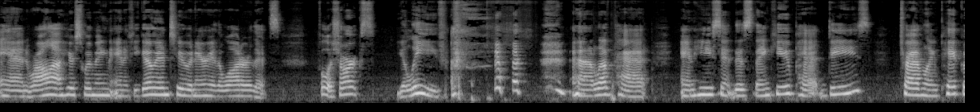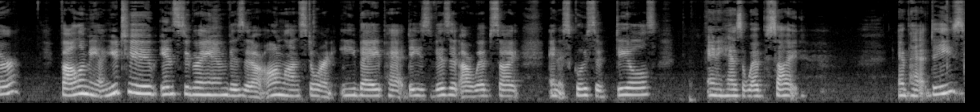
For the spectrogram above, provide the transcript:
and we're all out here swimming. And if you go into an area of the water that's full of sharks, you leave. and I love Pat. And he sent this thank you, Pat Dees Traveling Picker. Follow me on YouTube, Instagram, visit our online store on eBay, Pat Dees. Visit our website and exclusive deals. And he has a website. And Pat Dees,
